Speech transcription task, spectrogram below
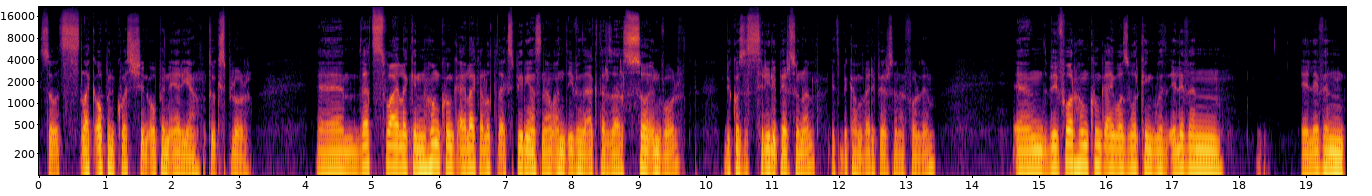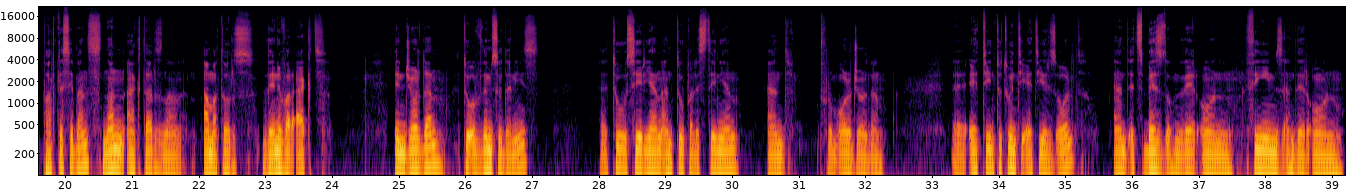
So it's like open question, open area to explore. Um, that's why, like in Hong Kong, I like a lot the experience now, and even the actors are so involved because it's really personal. It become very personal for them. And before Hong Kong, I was working with 11, 11 participants, non actors, non amateurs. They never act. In Jordan, two of them Sudanese, uh, two Syrian and two Palestinian, and from all Jordan, uh, 18 to 28 years old. And it's based on their own themes and their own,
